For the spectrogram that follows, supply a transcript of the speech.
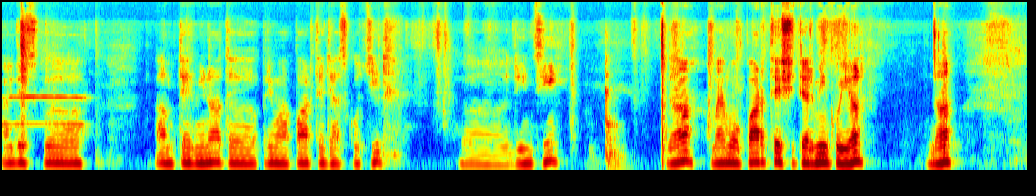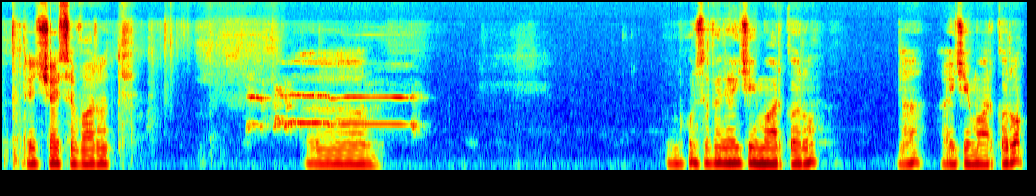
haideți că am terminat uh, prima parte de ascuțit uh, dinții. Da? Mai am o parte și termin cu el. Da? Deci hai să vă arăt uh, cum se vede aici e markerul. Da? Aici e markerul.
